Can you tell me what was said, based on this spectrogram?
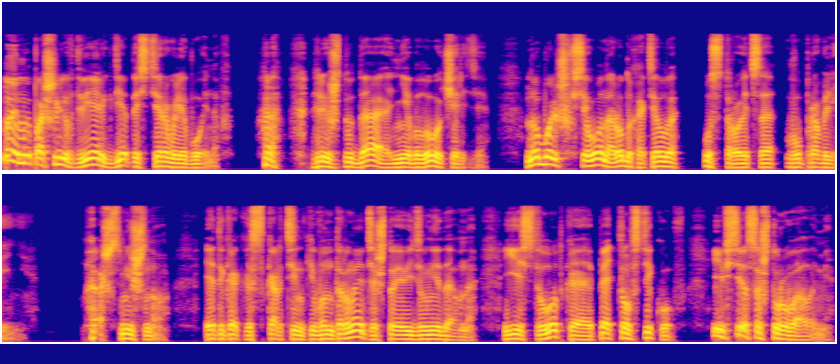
Ну и мы пошли в дверь, где тестировали воинов. Ха, лишь туда не было очереди. Но больше всего народу хотело устроиться в управление. Аж смешно. Это как из картинки в интернете, что я видел недавно. Есть лодка, пять толстяков, и все со штурвалами.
